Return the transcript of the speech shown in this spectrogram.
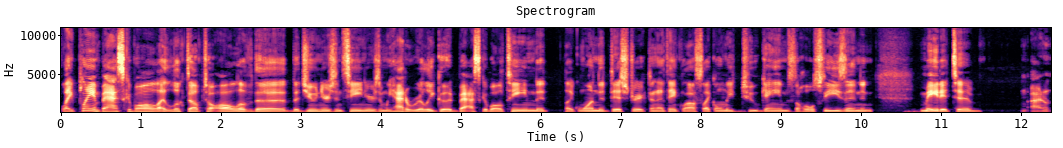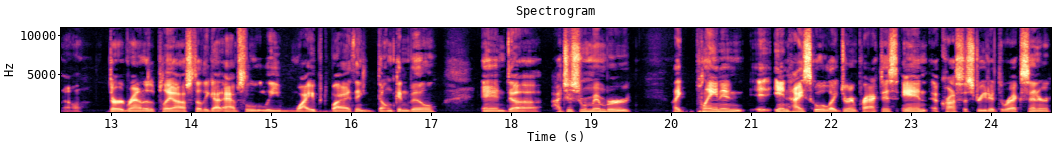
like playing basketball. I looked up to all of the the juniors and seniors, and we had a really good basketball team that like won the district, and I think lost like only two games the whole season, and made it to I don't know third round of the playoffs. Till they got absolutely wiped by I think Duncanville, and uh, I just remember like playing in in high school, like during practice and across the street at the rec center.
